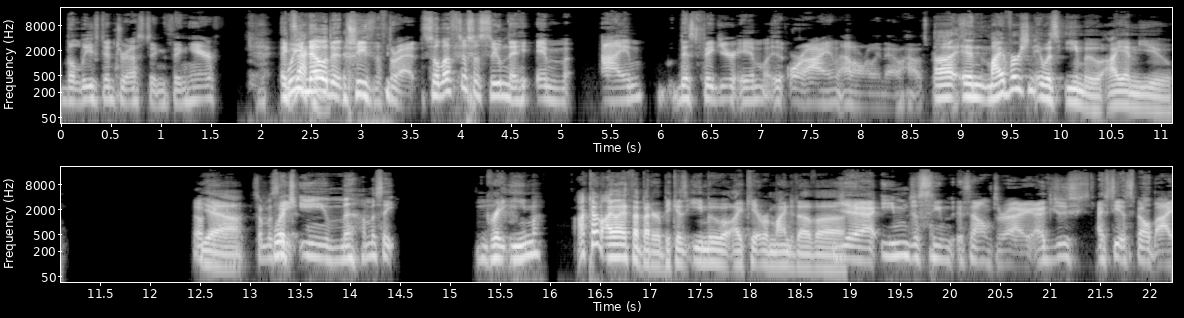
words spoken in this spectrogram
the least interesting thing here. We know that she's the threat, so let's just assume that im I'm this figure im or I'm I don't really know how it's. Uh, in my version, it was Emu. I M U. Okay, yeah, So I'm gonna which- say im. I'm gonna say Great Em. I kind of I like that better because Emu I get reminded of. uh yeah. Im just seems it sounds right. I just I see it spelled I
